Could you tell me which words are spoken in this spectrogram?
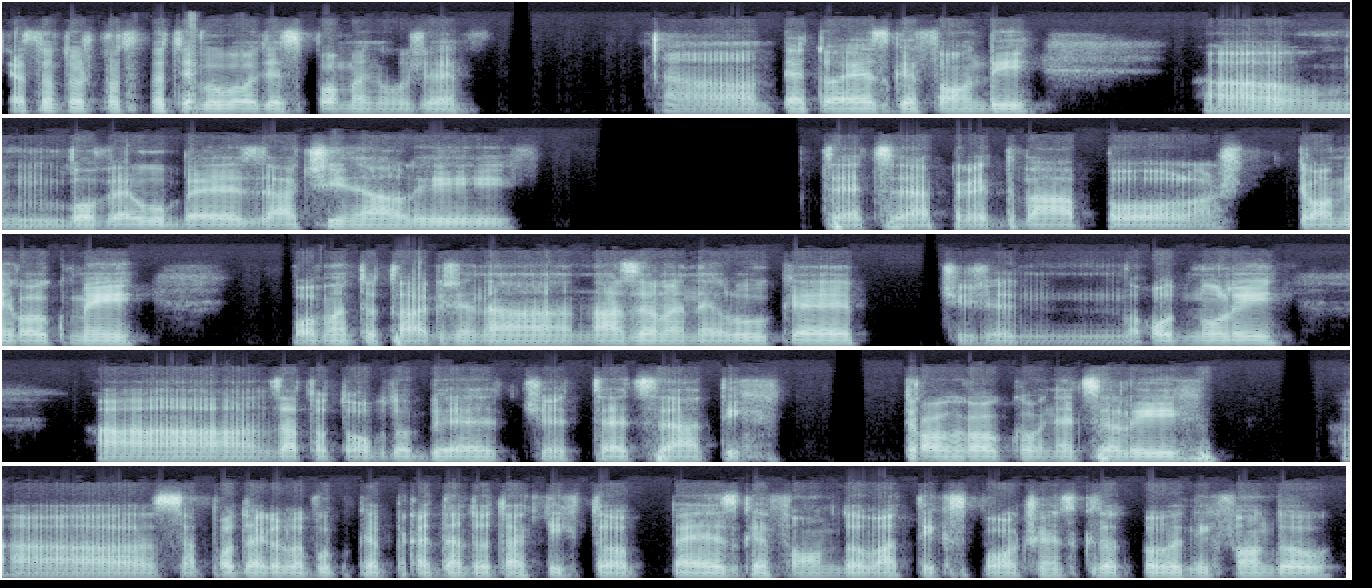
Ja som to už v podstate v úvode spomenul, že tieto ESG fondy uh, vo VUB začínali cca pred 2,5 až 3 rokmi, poviem to tak, že na, na zelenej lúke, čiže od nuly a za toto obdobie, čiže cca tých troch rokov necelých, sa podarilo v predať do takýchto PSG fondov a tých spoločenských zodpovedných fondov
